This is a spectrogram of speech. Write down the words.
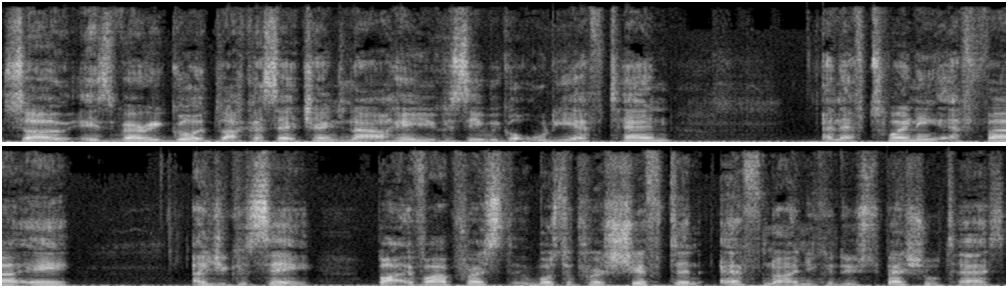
So it's very good. Like I said, change now. Here you can see we got all the F10 and F20, F30, as you can see. But if I press was to press Shift and F9, you can do special tests.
